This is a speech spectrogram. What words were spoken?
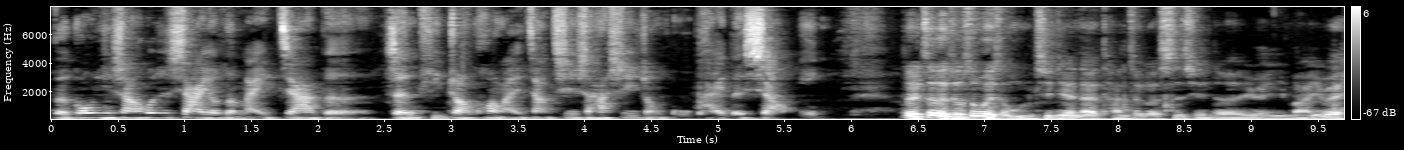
的供应商或者下游的买家的整体状况来讲，其实它是一种骨牌的效应。对，这个就是为什么我们今天来谈这个事情的原因嘛，因为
